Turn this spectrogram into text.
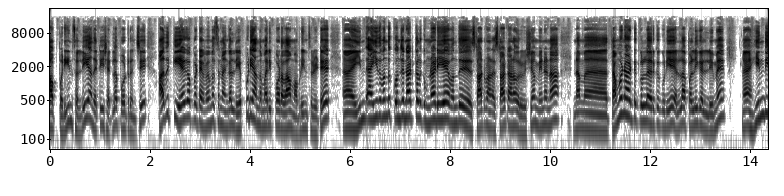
அப்படின்னு சொல்லி அந்த டிஷர்ட்டில் போட்டிருந்துச்சு. அதுக்கு ஏகப்பட்ட விமர்சனங்கள் எப்படி அந்த மாதிரி போடலாம்? அப்படின்னு சொல்லிட்டு இந்த இது வந்து கொஞ்ச நாட்களுக்கு முன்னாடியே வந்து ஸ்டார்ட் ஸ்டார்ட் ஆன ஒரு விஷயம். என்னன்னா நம்ம தமிழ்நாட்டுக்குள்ளே இருக்கக்கூடிய எல்லா பள்ளிகள்லையுமே ஹிந்தி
